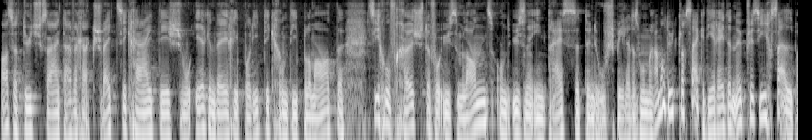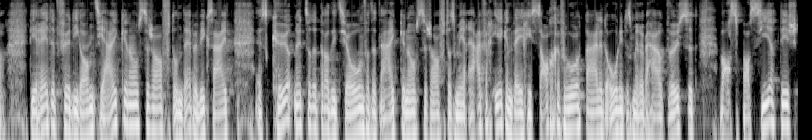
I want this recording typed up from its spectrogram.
was ja deutsch gesagt einfach eine Geschwätzigkeit ist, wo irgendwelche Politiker und Diplomaten sich auf Kosten von unserem Land und unseren Interessen aufspielen. Das muss man auch mal deutlich sagen. Die reden nicht für sich selber. Die reden für die ganze Eidgenossenschaft und eben, wie gesagt, es gehört nicht zu der Tradition von der Eidgenossenschaft, dass wir einfach irgendwelche Sachen verurteilen, ohne dass wir überhaupt wissen, was passiert ist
